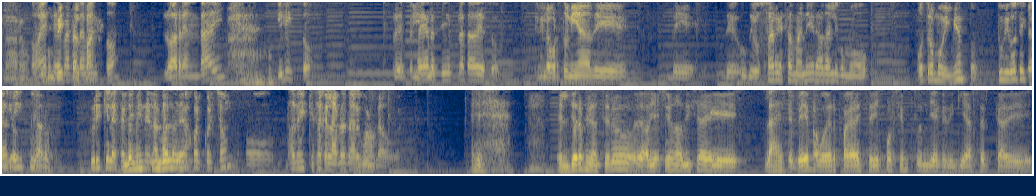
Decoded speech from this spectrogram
Claro. Tomáis ese departamento, lo arrendáis y listo. Empezáis Y- a recibir plata de eso. Tienes la oportunidad de, de, de, de usar esa manera, darle como otro movimiento. Tu bigote, ¿qué Claro, crees tú? Claro. ¿Tú ¿Tú crees que la FP tiene la igual- plata debajo del colchón o va a tener que sacar la plata de algún No. lado, weón? Eh, el diario financiero eh, había subido una noticia de que las FP para poder pagar este 10% tendría que liquidar cerca de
